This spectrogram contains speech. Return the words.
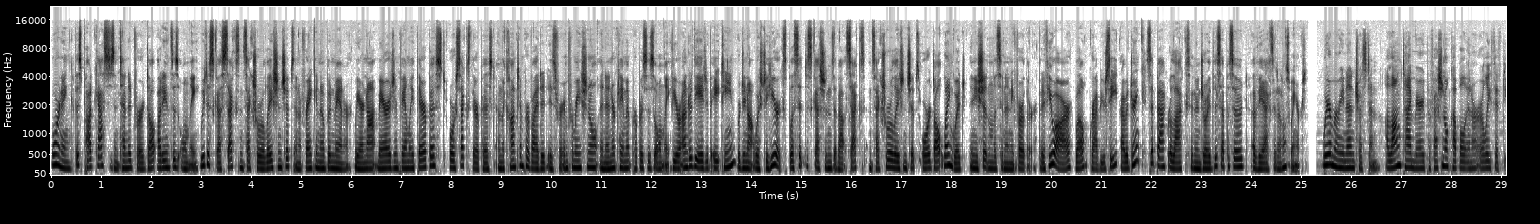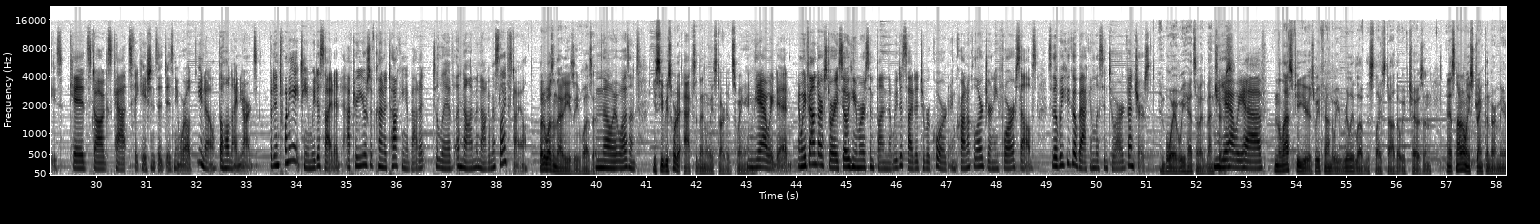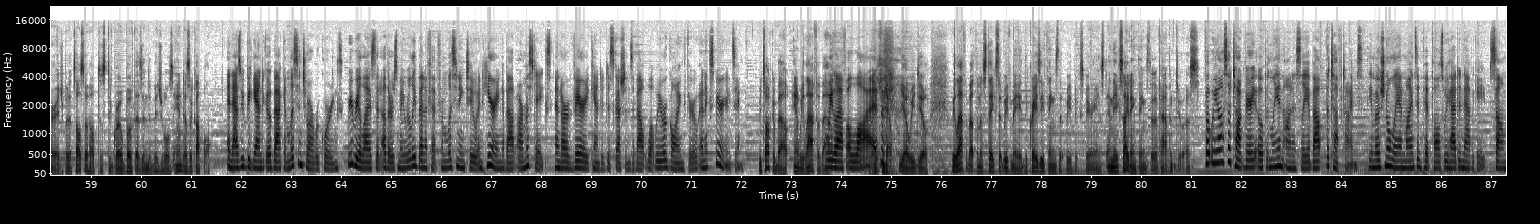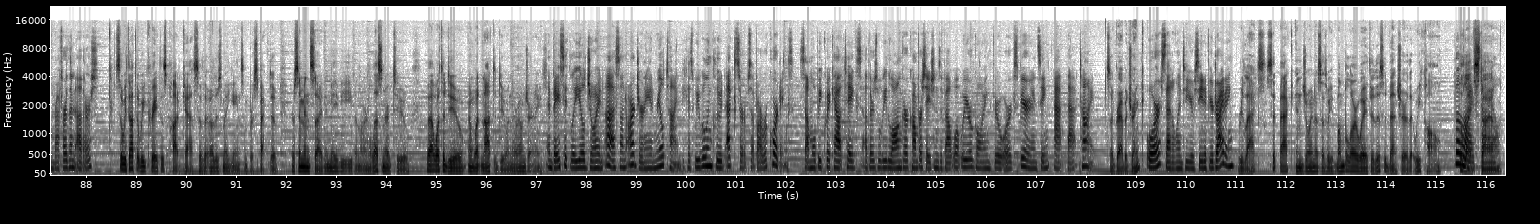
Warning this podcast is intended for adult audiences only. We discuss sex and sexual relationships in a frank and open manner. We are not marriage and family therapist or sex therapist, and the content provided is for informational and entertainment purposes only. If you are under the age of 18 or do not wish to hear explicit discussions about sex and sexual relationships or adult language, then you shouldn't listen any further. But if you are, well, grab your seat, grab a drink, sit back, relax, and enjoy this episode of The Accidental Swingers. We're Myrina and Tristan, a longtime married professional couple in our early 50s. Kids, dogs, cats, vacations at Disney World, you know, the whole nine yards. But in 2018, we decided, after years of kind of talking about it, to live a non monogamous lifestyle. But it wasn't that easy, was it? No, it wasn't. You see, we sort of accidentally started swinging. Yeah, we did. And we found our story so humorous and fun that we decided to record and chronicle our journey for ourselves so that we could go back and listen to our adventures. And boy, have we had some adventures. Yeah, we have. In the last few years, we've found that we really love this lifestyle that we've chosen. And it's not only strengthened our marriage, but it's also helped us to grow both as individuals and as a couple. And as we began to go back and listen to our recordings, we realized that others may really benefit from listening to and hearing about our mistakes and our very candid discussions about what we were going through and experiencing. We talk about and we laugh about. We laugh a lot. yeah, yeah, we do. We laugh about the mistakes that we've made, the crazy things that we've experienced, and the exciting things that have happened to us. But we also talk very openly and honestly about the tough times, the emotional landmines and pitfalls we had to navigate, some rougher than others. So we thought that we'd create this podcast so that others may gain some perspective or some insight and maybe even learn a lesson or two about what to do and what not to do in their own journeys. And basically, you'll join us on our journey in real time because we will include excerpts of our recordings. Some will be quick outtakes, others will be longer conversations about what we were going through or experiencing at that time. So grab a drink, Or settle into your seat if you're driving. relax, sit back, and join us as we bumble our way through this adventure that we call The, lifestyle.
